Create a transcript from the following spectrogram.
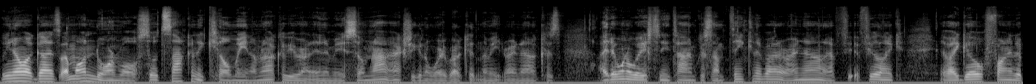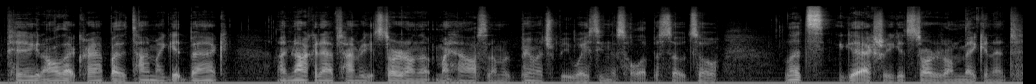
well, you know what guys? I'm on normal so it's not gonna kill me and I'm not gonna be around enemies so I'm not actually gonna worry about getting the meat right now because I don't want to waste any time because I'm thinking about it right now and I feel like if I go find a pig and all that crap by the time I get back I'm not going to have time to get started on the, my house, and I'm going to pretty much be wasting this whole episode. So let's get, actually get started on making it.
